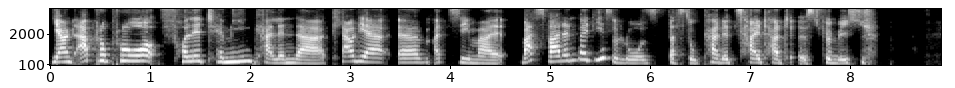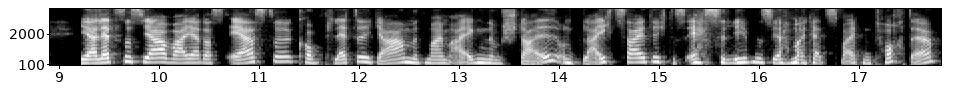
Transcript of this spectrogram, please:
Ja, und apropos volle Terminkalender. Claudia, ähm, erzähl mal, was war denn bei dir so los, dass du keine Zeit hattest für mich? Ja, letztes Jahr war ja das erste komplette Jahr mit meinem eigenen Stall und gleichzeitig das erste Lebensjahr meiner zweiten Tochter.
